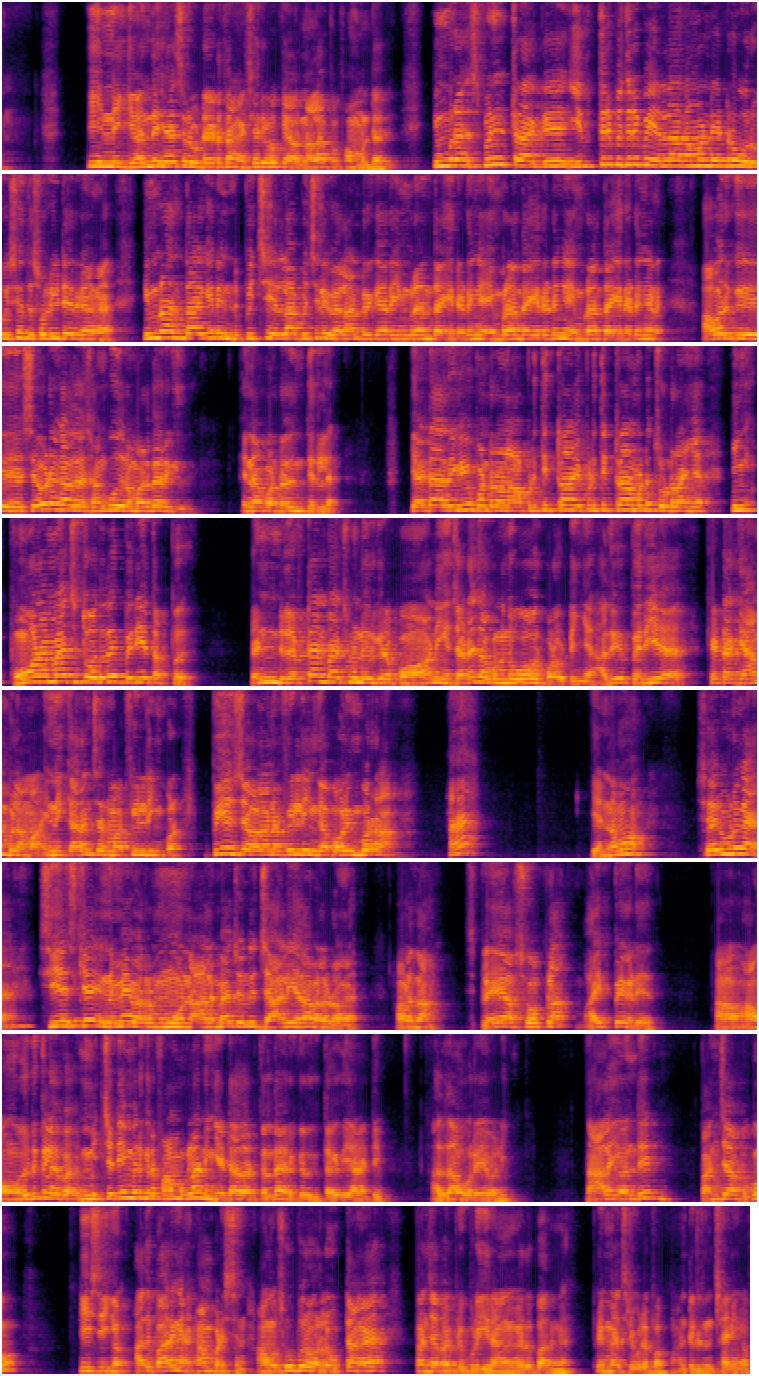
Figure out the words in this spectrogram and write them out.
இன்னைக்கு வந்து ஹேசல்வுட் எடுத்தாங்க. சரி ஓகே அவர் நல்லா பெர்ஃபார்ம் பண்ணிட்டாரு. இம்ரான் ஸ்பின் ட்ராக்கு இது திருப்பி திருப்பி எல்லா கமெண்டேட்டரும் ஒரு விஷயத்த சொல்லிகிட்டே இருக்காங்க. இம்ரான் தாகிர் இந்த பிச்சு எல்லா பிச்சிலையும் விளாண்டுருக்காரு இம்ரான் தாகிர் எடுங்க இம்ரான் தாகிர் எடுங்க இம்ரான் தாகிர் எடுங்கன்னு. அவருக்கு செவிடங்காத சங்கூதுற மாதிரி தான் இருக்குது. என்ன பண்ணுறதுன்னு தெரில கேட்டால் ரிவ்யூ பண்ணுறவனா அப்படி திட்டுறான் இப்படி திட்டுறான்னு மட்டும் சொல்கிறாங்க நீங்கள் போன மேட்ச் தோத்ததே பெரிய தப்பு. ரெண்டு லெஃப்ட் ஹேண்ட் பேட்ஸ்மேன் இருக்கிறப்போ நீங்கள் ஜடேஜா கொண்டு வந்து ஓவர் போட விட்டீங்க. அதுவே பெரிய கேட்டால் கேம்பிளம்மா இன்னைக்கு கரண் சர்மா ஃபீல்டிங் போ பிஎஸ்ஜி ஜாவலான ஃபீல்டிங் பவுலிங் போடுறான். ஆ? என்னமோ? சரி விடுங்க. சிஎஸ்கே இன்னுமே வர்ற மூணு நாலு மேட்ச் வந்து ஜாலியாக தான் விளையாடுவாங்க. அவ்வளோதான் பிளே ஆஃப் சோப்லாம் வாய்ப்பே கிடையாது. அவங்க இருக்கிற மிச்ச டீம் இருக்கிற ஃபார்முக்கெலாம் நீங்கள் எட்டாவது இடத்துல தான் இருக்கிறதுக்கு தகுதியான டீம் அதுதான் ஒரே வழி. நாளைக்கு வந்து பஞ்சாபுக்கும் டிசிக்கும் அது பாருங்கள் காம்படிஷன் அவங்க சூப்பர் ஓவரில் விட்டாங்க பஞ்சாப் எப்படி பிடிக்கிறாங்கிறது பாருங்கள் ப்ரீ மேட்ச் ரிவியூவில் பார்ப்போம். Until signing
